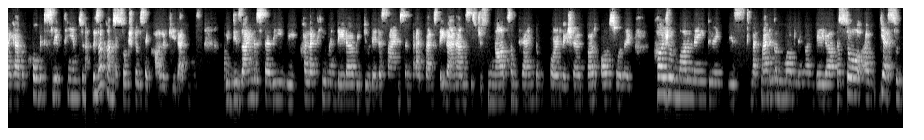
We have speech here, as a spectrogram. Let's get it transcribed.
I have a COVID sleep team. So, these are kind of social psychology that means we design the study, we collect human data, we do data science and advanced data analysis, just not some random correlation, but also like causal modeling, doing this mathematical modeling on data. So um, yes, so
